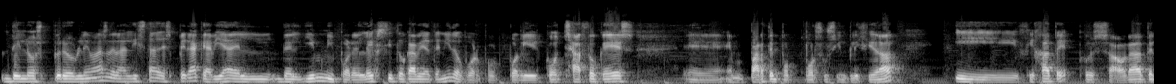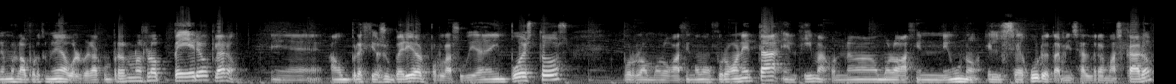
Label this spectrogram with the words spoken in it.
de los problemas de la lista de espera que había el, del Jimny por el éxito que había tenido, por, por, por el cochazo que es, eh, en parte por, su simplicidad. Y fíjate, pues ahora tenemos la oportunidad de volver a comprárnoslo, pero claro, eh, a un precio superior por la subida de impuestos, por la homologación como furgoneta, encima con una homologación N1 el seguro también saldrá más caro,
